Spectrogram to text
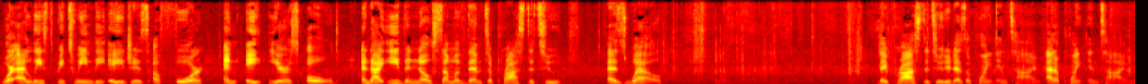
were at least between the ages of four and eight years old. And I even know some of them to prostitute as well. They prostituted as a point in time, at a point in time.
